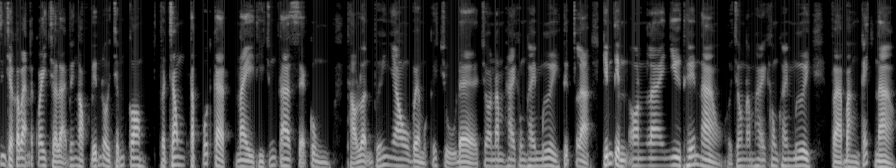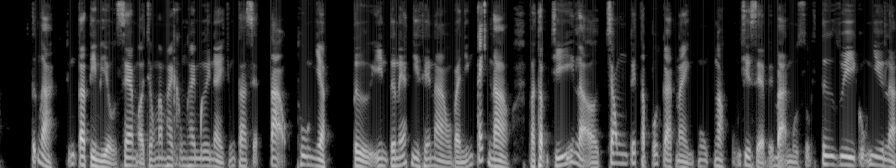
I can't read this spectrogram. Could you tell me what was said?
Xin chào các bạn đã quay trở lại với Ngọc đến rồi.com và trong tập podcast này thì chúng ta sẽ cùng thảo luận với nhau về một cái chủ đề cho năm 2020 tức là kiếm tiền online như thế nào ở trong năm 2020 và bằng cách nào. Tức là chúng ta tìm hiểu xem ở trong năm 2020 này chúng ta sẽ tạo thu nhập từ internet như thế nào và những cách nào và thậm chí là ở trong cái tập podcast này, Ngọc cũng chia sẻ với bạn một số cái tư duy cũng như là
